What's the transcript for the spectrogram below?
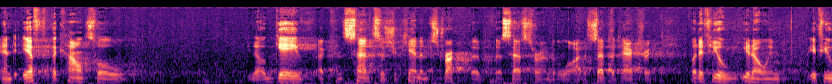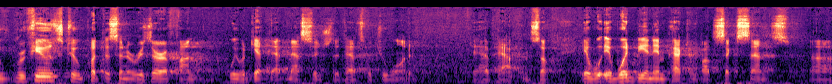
and if the council you know, gave a consensus, you can't instruct the assessor under the law to set the tax rate. But if you, you know, if you refuse to put this in a reserve fund, we would get that message that that's what you wanted to have happen. So it, it would be an impact of about six cents uh,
